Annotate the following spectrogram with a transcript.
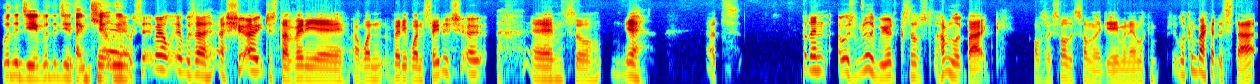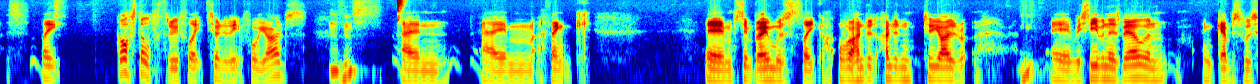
What did you What did you think, Yeah, it was, well, it was a, a shootout, just a very uh, a one very one sided shootout. Um, so yeah, it's, but then it was really weird because I was having a look back. Obviously, I saw the some of the game, and then looking looking back at the stats, like Goff still threw for like 284 yards, Mhm. and um, I think um, St Brown was like over 100, 102 yards uh, receiving as well, and and Gibbs was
